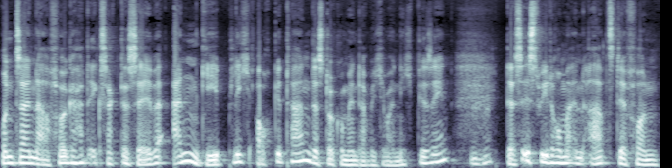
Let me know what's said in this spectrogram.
Und sein Nachfolger hat exakt dasselbe angeblich auch getan. Das Dokument habe ich aber nicht gesehen. Mhm. Das ist wiederum ein Arzt, der von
